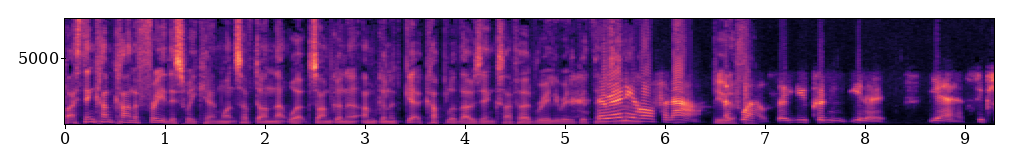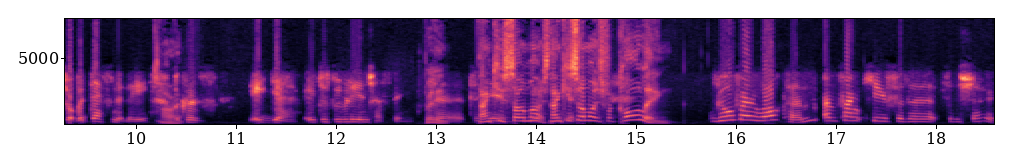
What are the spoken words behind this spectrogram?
but I think I'm kind of free this weekend once I've done that work. So I'm gonna I'm gonna get a couple of those in because I've heard really really good things. They're only half an hour Beautiful. as well, so you can, you know, yeah, super short, but definitely right. because, it, yeah, it'd just be really interesting. Brilliant. to- to Thank hear- you so much. Thank you so much for calling. You're very welcome, and thank you for the for the show.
